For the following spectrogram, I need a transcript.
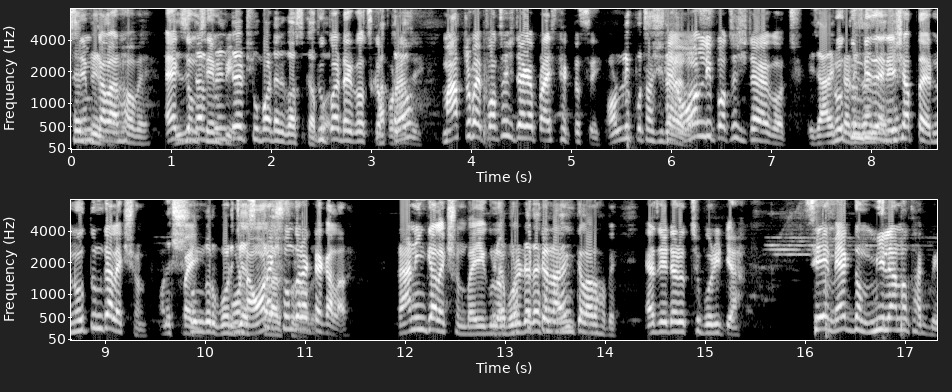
সেম কালার হবে। একদম সেম প্রিন্টের টু পার্টের গস কাপড়। গজ কাপড় মাত্র? আছে মাত্র ভাই পঁচাশি টাকা প্রাইস থাকতেছে। অনলি 85 টাকা হ্যাঁ অনলি পঁচাশি টাকা গজ নতুন ডিজাইন এই দেখেন। সপ্তাহের নতুন কালেকশন অনেক সুন্দর gorgeous অনেক সুন্দর একটা কালার রানিং কালেকশন ভাই এগুলো বডিটা দেখেন রানিং কালার হবে। এজ এটার হচ্ছে বডিটা। সেম একদম মিলানো থাকবে।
